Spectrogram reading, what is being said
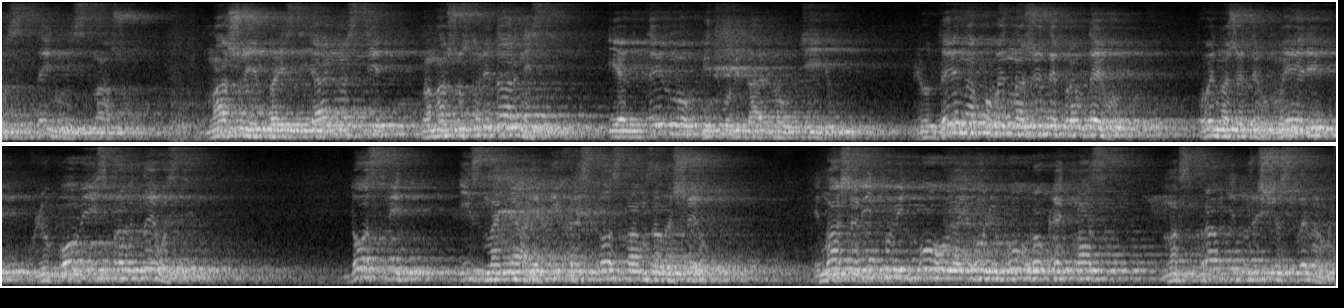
гостинність нашу, нашої бездіяльності на нашу солідарність і активну відповідальну дію. Людина повинна жити правдиво, повинна жити в мирі, в любові і справедливості. Досвід і знання, які Христос нам залишив, і наша відповідь Богу на Його любов роблять нас насправді дуже щасливими.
